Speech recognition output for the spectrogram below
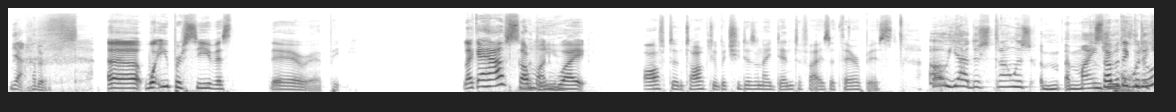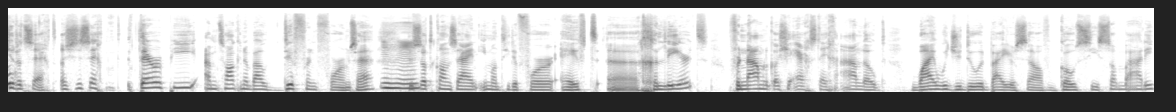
Ja, ga door. Uh, what you perceive as therapy. Like I have someone who I often talk to, but she doesn't identify as a therapist. Oh ja, dus trouwens, mind Snap you, ik goed dat je dat zegt. Als je zegt therapy, I'm talking about different forms. Hè? Dus dat kan zijn iemand die ervoor heeft eh, geleerd. Voornamelijk als je ergens tegenaan loopt. Why would you do it by yourself? Go see somebody.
